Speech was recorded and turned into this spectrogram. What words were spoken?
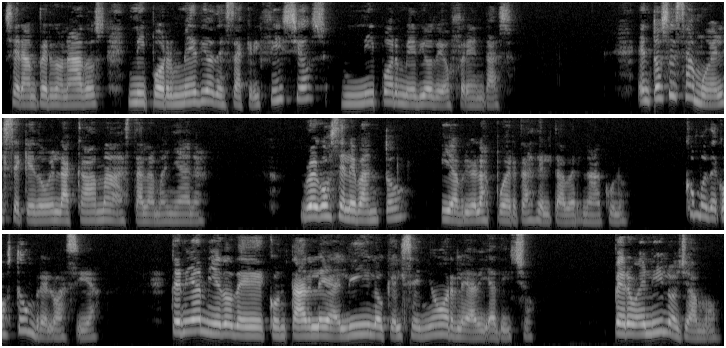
serán perdonados ni por medio de sacrificios ni por medio de ofrendas. Entonces Samuel se quedó en la cama hasta la mañana. Luego se levantó y abrió las puertas del tabernáculo como de costumbre lo hacía. Tenía miedo de contarle a Elí lo que el Señor le había dicho. Pero Elí lo llamó.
